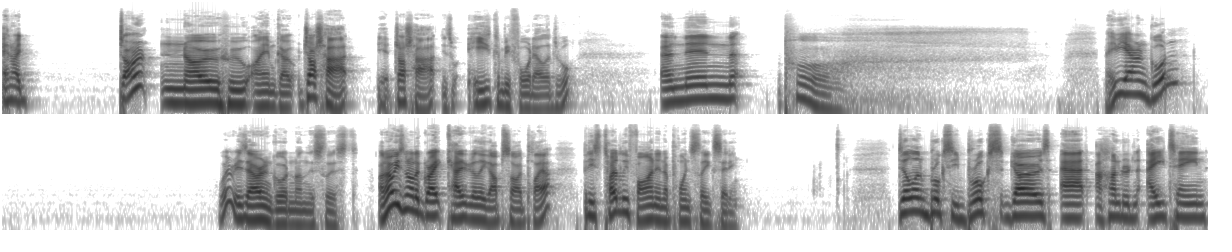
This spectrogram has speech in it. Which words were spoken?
and I don't know who I am going. Josh Hart. Yeah, Josh Hart is he can be forward eligible, and then. Maybe Aaron Gordon? Where is Aaron Gordon on this list? I know he's not a great category league upside player, but he's totally fine in a points league setting. Dillon Brooksy Brooks goes at 118,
